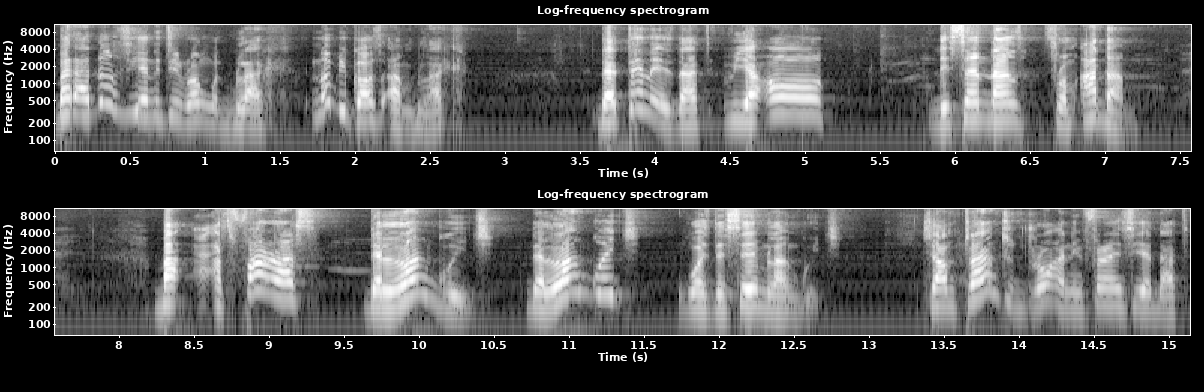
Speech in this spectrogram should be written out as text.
But I don't see anything wrong with black. Not because I'm black. The thing is that we are all descendants from Adam. But as far as the language, the language was the same language. So I'm trying to draw an inference here that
